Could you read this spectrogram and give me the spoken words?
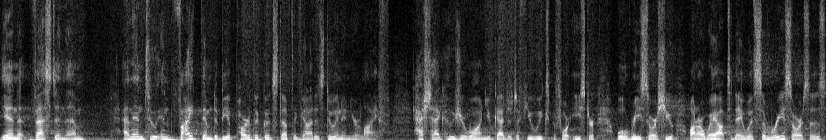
invest in them, and then to invite them to be a part of the good stuff that God is doing in your life. Hashtag who's your one? You've got just a few weeks before Easter. We'll resource you on our way out today with some resources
